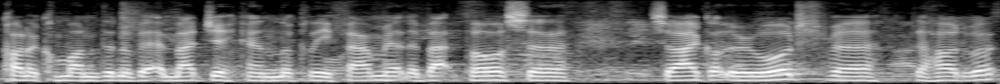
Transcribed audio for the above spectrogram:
Connor come on done a bit of magic, and luckily he found me at the back post. So, so I got the reward for uh, the hard work.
